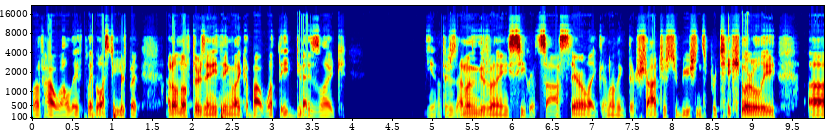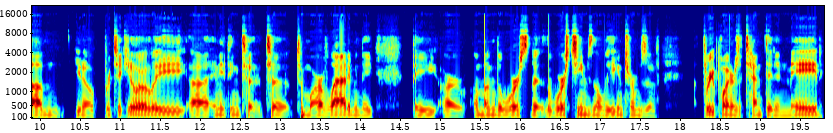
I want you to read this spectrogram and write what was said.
of how well they've played the last two years, but I don't know if there's anything like about what they do that is like, you know, there's I don't think there's really any secret sauce there. Like I don't think their shot distributions particularly, um, you know, particularly uh, anything to, to to marvel at. I mean, they they are among the worst the, the worst teams in the league in terms of three pointers attempted and made.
